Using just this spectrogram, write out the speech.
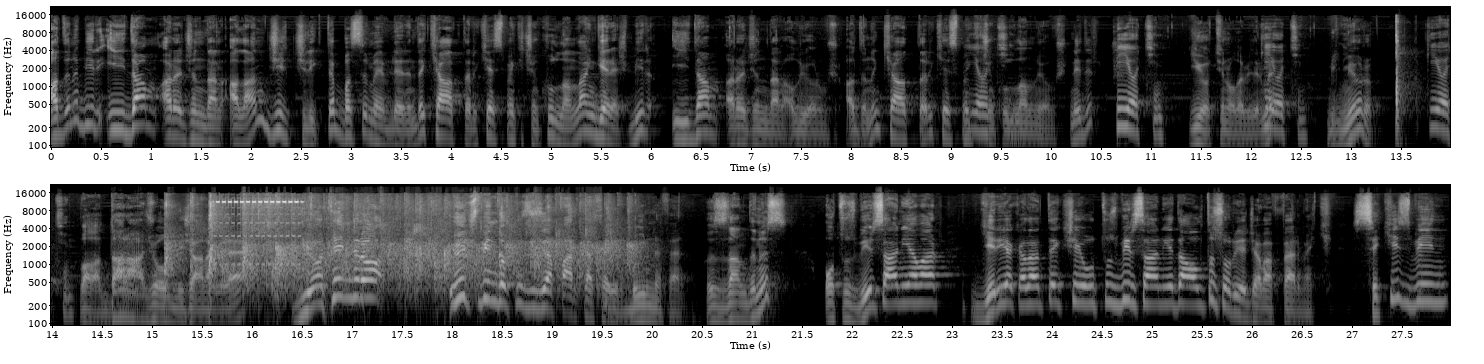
Adını bir idam aracından alan ciltçilikte basım evlerinde kağıtları kesmek için kullanılan gereç. Bir idam aracından alıyormuş adını kağıtları kesmek için Giyotin. kullanılıyormuş. Nedir? Giyotin. Giyotin olabilir mi? Giyotin. Bilmiyorum. Giyotin. Valla dar ağacı olmayacağına göre. Giyotindir o. 3900 yapar kasayı. Buyurun efendim. Hızlandınız. 31 saniye var. Geriye kalan tek şey 31 saniyede 6 soruya cevap vermek. 8000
